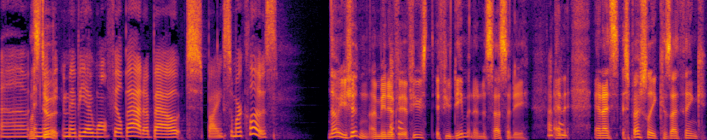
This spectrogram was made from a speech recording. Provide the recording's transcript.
Um, Let's and do maybe, it. maybe I won't feel bad about buying some more clothes. no, you shouldn't. I mean, if Okay. if you if you deem it a necessity, Okay. and and I especially because I think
